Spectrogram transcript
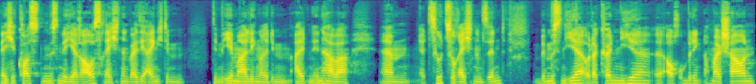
welche Kosten müssen wir hier rausrechnen, weil sie eigentlich dem dem ehemaligen oder dem alten Inhaber ähm, zuzurechnen sind. Wir müssen hier oder können hier äh, auch unbedingt nochmal schauen,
